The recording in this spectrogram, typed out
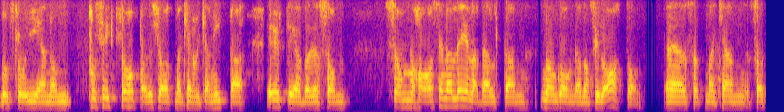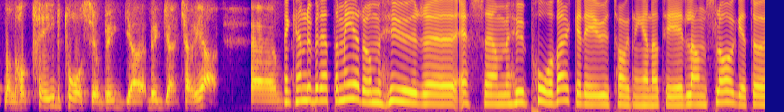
och slå igenom. På sikt så hoppas jag att man kanske kan hitta utövare som som har sina lila bälten någon gång när de fyller 18. Eh, så att man, kan, så att man har tid på sig att bygga, bygga en karriär. Eh, Men kan du berätta mer om hur eh, SM, hur påverkar det uttagningarna till landslaget och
